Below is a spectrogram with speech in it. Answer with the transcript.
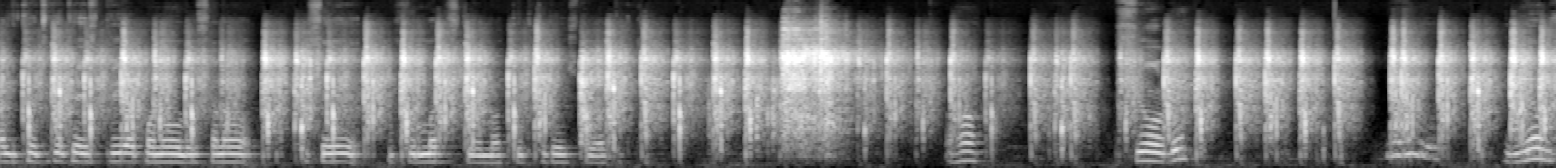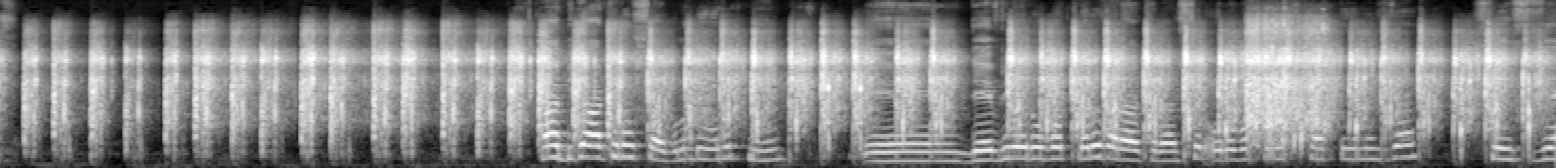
Ali kötü kötü espri yapma ne olur sana bir şey kurmak istiyorum bak kötü kötü espri yapıp. Aha. Şey oldu. Bilmiyor musun? Ha bir de arkadaşlar bunu da unutmayın. Ee, devriye robotları var arkadaşlar. O robotları çıkarttığınızda şey size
